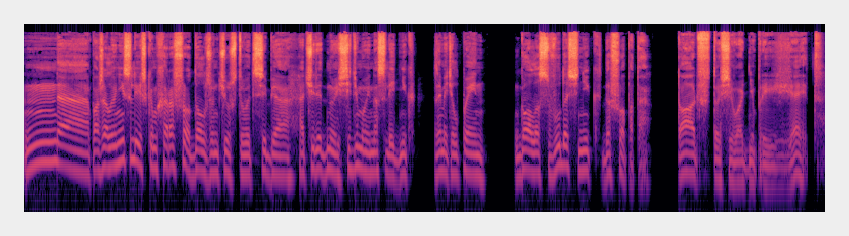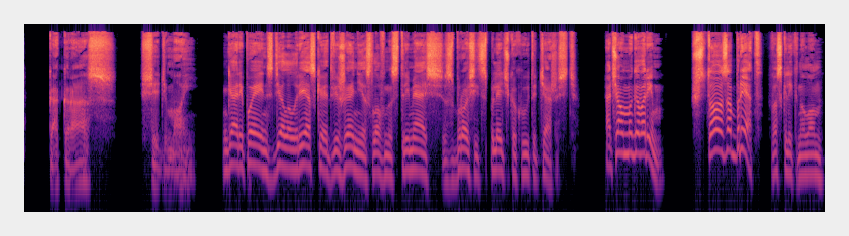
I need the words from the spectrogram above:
«Да, пожалуй, не слишком хорошо должен чувствовать себя очередной седьмой наследник», — заметил Пейн. Голос Вуда сник до шепота. «Тот, что сегодня приезжает, как раз седьмой». Гарри Пейн сделал резкое движение, словно стремясь сбросить с плеч какую-то тяжесть. «О чем мы говорим? Что за бред?» — воскликнул он.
